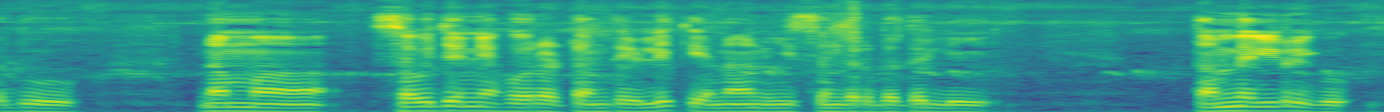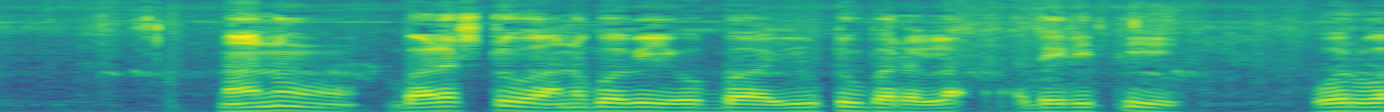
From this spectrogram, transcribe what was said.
ಅದು ನಮ್ಮ ಸೌಜನ್ಯ ಹೋರಾಟ ಅಂತ ಹೇಳಲಿಕ್ಕೆ ನಾನು ಈ ಸಂದರ್ಭದಲ್ಲಿ ತಮ್ಮೆಲ್ಲರಿಗೂ ನಾನು ಭಾಳಷ್ಟು ಅನುಭವಿ ಒಬ್ಬ ಯೂಟ್ಯೂಬರ್ ಅಲ್ಲ. ಅದೇ ರೀತಿ ಓರ್ವ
